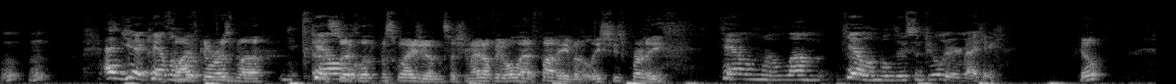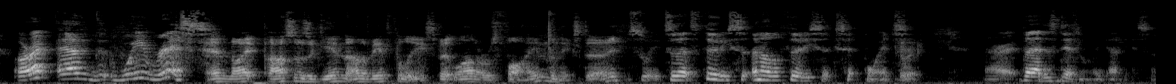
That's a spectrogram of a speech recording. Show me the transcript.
And yeah, Kalen five will, charisma, and a circle of persuasion, so she may not be all that funny, but at least she's pretty. Kalen will um, Kalen will do some jewelry making. Cool. Alright, and we rest. And night passes again uneventfully. Svetlana is fine the next day. Sweet. So that's thirty. Another thirty-six hit points. Correct. All right. That is definitely okay. So.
